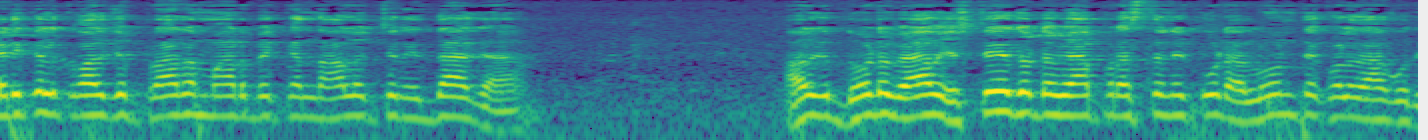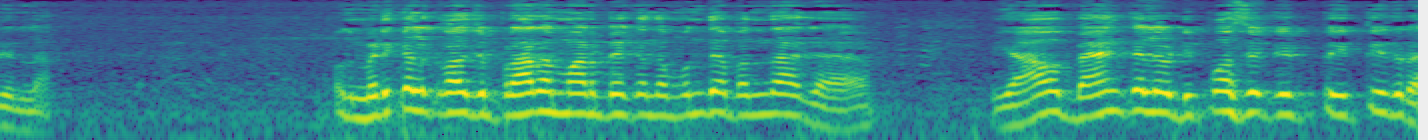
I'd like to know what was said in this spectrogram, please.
ಮೆಡಿಕಲ್ ಕಾಲೇಜ್ ಪ್ರಾರಂಭ ಮಾಡಬೇಕೆಂದ ಆಲೋಚನೆ ಇದ್ದಾಗ ಅವ್ರಿಗೆ ದೊಡ್ಡ ವ್ಯಾಪ ಎಷ್ಟೇ ದೊಡ್ಡ ವ್ಯಾಪಾರಸ್ಥನೇ ಕೂಡ ಲೋನ್ ತಗೊಳ್ಳೋದಾಗುವುದಿಲ್ಲ ಒಂದು ಮೆಡಿಕಲ್ ಕಾಲೇಜ್ ಪ್ರಾರಂಭ ಮಾಡಬೇಕಂತ ಮುಂದೆ ಬಂದಾಗ ಯಾವ ಬ್ಯಾಂಕಲ್ಲಿ ಡಿಪಾಸಿಟ್ ಇಟ್ಟು, ಇಟ್ಟಿದ್ರ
